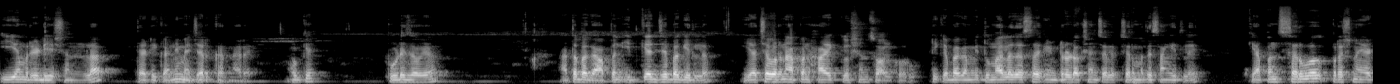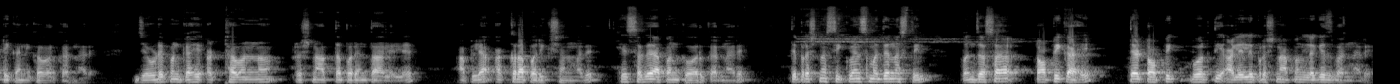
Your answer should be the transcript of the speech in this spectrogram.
ई एम रेडिएशनला त्या ठिकाणी मेजर करणार आहे. ओके पुढे जाऊया. आता बघा आपण इतक्यात जे बघितलं याच्यावरनं आपण हा एक क्वेश्चन सॉल्व्ह करू. ठीक आहे बघा मी तुम्हाला जसं इंट्रोडक्शनच्या लेक्चरमध्ये सांगितलंय की आपण सर्व प्रश्न या ठिकाणी कव्हर करणार आहे. जेवढे पण काही अठ्ठावन्न प्रश्न आत्तापर्यंत आलेले आहेत आपल्या अकरा परीक्षांमध्ये हे सगळे आपण कव्हर करणार आहे. ते प्रश्न सिक्वेन्समध्ये नसतील पण जसा टॉपिक आहे त्या टॉपिकवरती आलेले प्रश्न आपण लगेच बघणार आहे.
